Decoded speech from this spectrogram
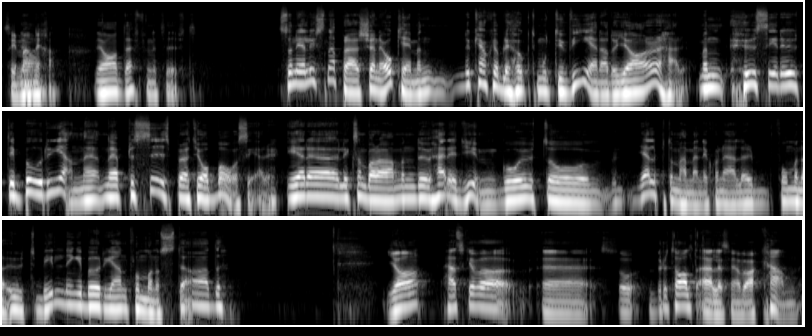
se människan. Ja, definitivt. Så när jag lyssnar på det här känner jag, okej, men nu kanske jag blir högt motiverad att göra det här. Men hur ser det ut i början, när, när jag precis börjat jobba hos er? Är det liksom bara, men du, här är ett gym, gå ut och hjälp de här människorna, eller får man någon utbildning i början? Får man något stöd? Ja, här ska jag vara eh, så brutalt ärlig som jag bara kan.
